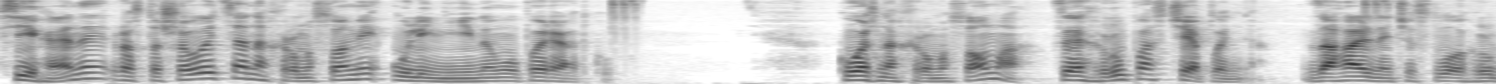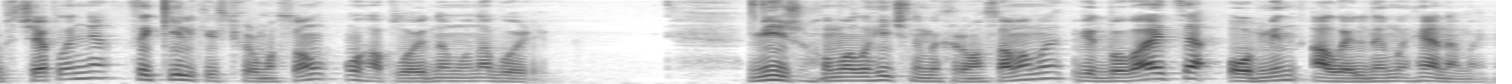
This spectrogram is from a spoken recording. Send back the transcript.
Всі гени розташовуються на хромосомі у лінійному порядку. Кожна хромосома це група щеплення. Загальне число груп щеплення це кількість хромосом у гаплоїдному наборі. Між гомологічними хромосомами відбувається обмін алельними генами.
